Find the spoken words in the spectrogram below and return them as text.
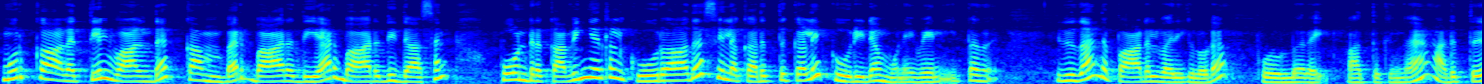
முற்காலத்தில் வாழ்ந்த கம்பர் பாரதியார் பாரதிதாசன் போன்ற கவிஞர்கள் கூறாத சில கருத்துக்களை கூறிட முனைவேன். இப்போ இதுதான் இந்த பாடல் வரிகளோட பொருளரை. பார்த்துக்குங்க. அடுத்து.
